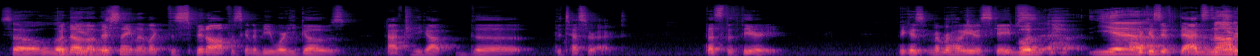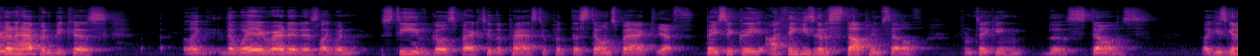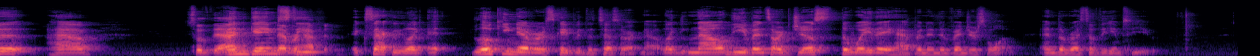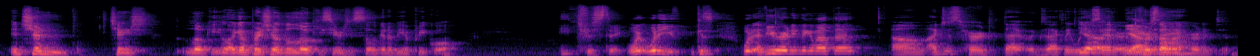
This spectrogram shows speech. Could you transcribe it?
So Loki but no, no, they're saying that like the spin-off is going to be where he goes after he got the the Tesseract. That's the theory. Because remember how he escapes? But uh, yeah, Because if that's not gonna happen, because like the way I read it is like when Steve goes back to the past to put the stones back. yes. basically i think he's gonna stop himself from taking the stones like he's gonna have So that endgame never Steve, happened. exactly like eh, loki never escaped with the tesseract now like now the events are just the way they happen in avengers 1 and the rest of the mcu it shouldn't change loki like i'm pretty sure the loki series is still gonna be a prequel Interesting. What what do you because what have you heard anything about that? um, I just heard that exactly what yeah you said earlier. Yeah. first time i heard it Too.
